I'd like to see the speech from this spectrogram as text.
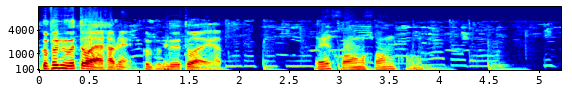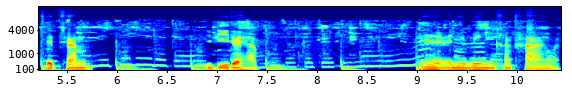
คุณเพิ่งรู้ตัวเหรอครับเนี่ย คุณเพิ่งรู้ตัวเหรอครับ เฮ้ยของของของเจ็ดชั้น ยินดีด้วยครับ เอ้ยไอ้นี่วิ่งค้างๆวะ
